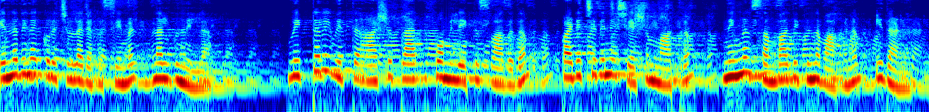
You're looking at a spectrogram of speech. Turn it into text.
എന്നതിനെക്കുറിച്ചുള്ള രഹസ്യങ്ങൾ നൽകുന്നില്ല. വിക്ടറി വിത്ത് ആഷ പ്ലാറ്റ്ഫോമിലേക്ക് സ്വാഗതം. പഠിച്ചതിന് ശേഷം മാത്രം നിങ്ങൾ സമ്പാദിക്കുന്ന വാഹനം ഇതാണ്.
